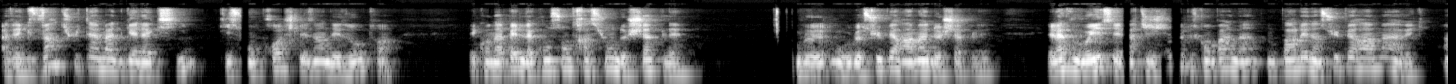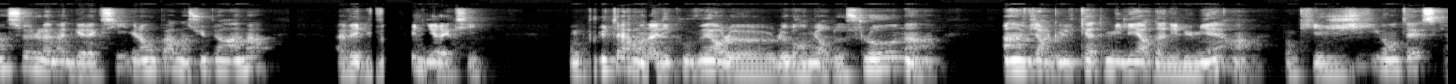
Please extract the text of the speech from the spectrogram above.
avec 28 amas de galaxies qui sont proches les uns des autres, et qu'on appelle la concentration de Chapelet, ou le, ou le superamas de Chapelet. Et là, vous voyez, c'est vertigineux, parce qu'on parlait d'un superamas avec un seul amas de galaxies, et là, on parle d'un superamas avec 28 galaxies. Donc plus tard, on a découvert le, grand mur de Sloan, 1,4 milliard d'années-lumière, donc qui est gigantesque.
